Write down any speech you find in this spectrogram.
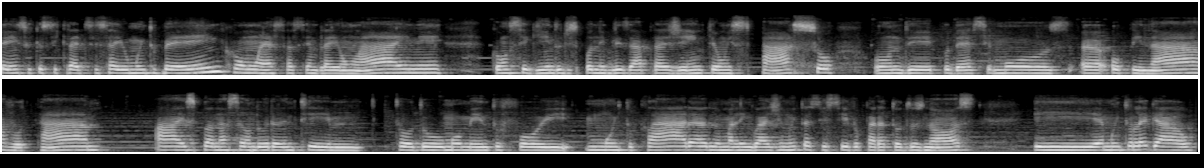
penso que o Cicred se saiu muito bem com essa assembleia online, conseguindo disponibilizar para a gente um espaço onde pudéssemos uh, opinar, votar a explanação durante hum, todo o momento foi muito clara, numa linguagem muito acessível para todos nós e é muito legal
